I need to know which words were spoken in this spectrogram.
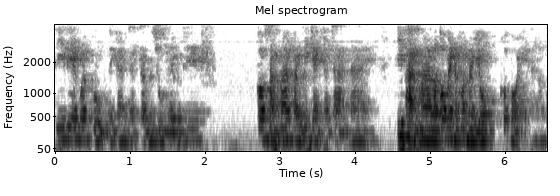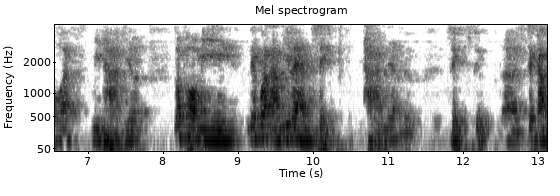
ที่เรียกว่ากลุ่มในการจัดการประชุมในประเทศ ก็สามารถไปที่แก่งกระจานได้ ที่ผ่านมาเราก็ไปนครนายกก็บ่อยนะครับ เพราะว่ามีฐานเยอะ แล้วพอมีเรียกว่าอาร์มี่แลนด์สิบฐานเนี่ยหรือสิบสิบกิจกรรม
